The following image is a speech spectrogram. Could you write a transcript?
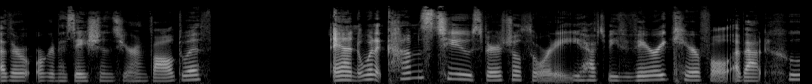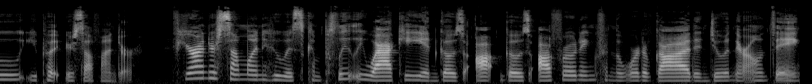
other organizations you're involved with. And when it comes to spiritual authority, you have to be very careful about who you put yourself under. If you're under someone who is completely wacky and goes off, goes off-roading from the word of God and doing their own thing,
